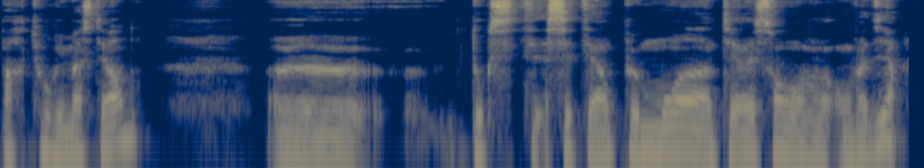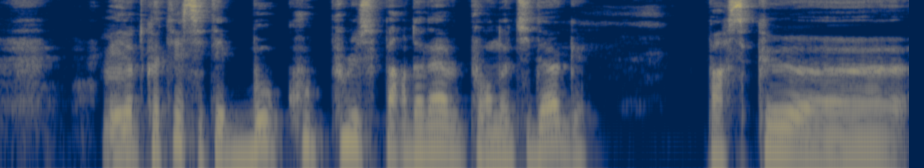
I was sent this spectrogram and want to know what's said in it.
partout remastered. donc c'était un peu moins intéressant, on va, dire. Mais de l'autre côté, c'était beaucoup plus pardonnable pour Naughty Dog parce que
